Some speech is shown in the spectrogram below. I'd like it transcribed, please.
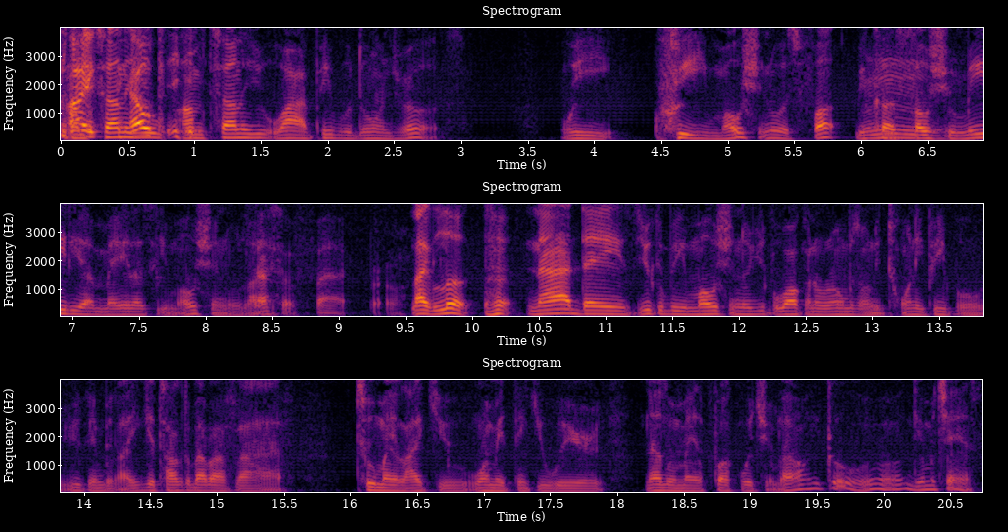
I'm like telling healthy. you, I'm telling you why people doing drugs. We we emotional as fuck because Mm. social media made us emotional. Like That's a fact, bro. Like, look, nowadays you can be emotional. You can walk in a room, there's only 20 people. You can be like, you get talked about by five. Two may like you, one may think you weird, another one may fuck with you. Like, oh, you cool, give him a chance.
